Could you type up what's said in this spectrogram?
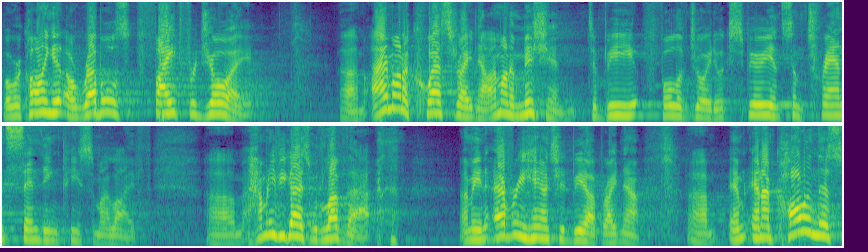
But we're calling it A Rebel's Fight for Joy. Um, I'm on a quest right now. I'm on a mission to be full of joy, to experience some transcending peace in my life. Um, how many of you guys would love that? I mean, every hand should be up right now. Um, and, and I'm calling this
